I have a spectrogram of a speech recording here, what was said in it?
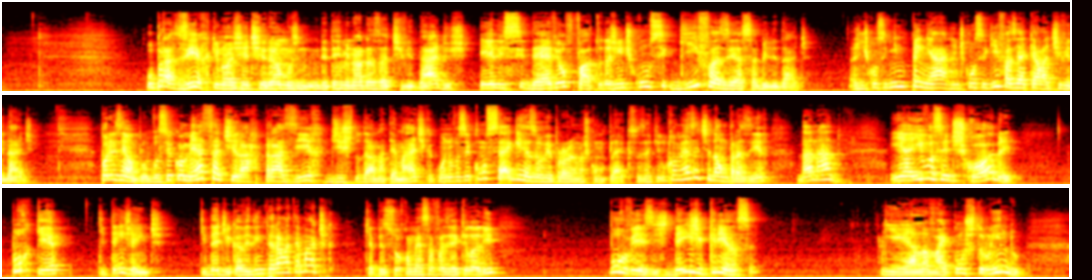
O prazer que nós retiramos em determinadas atividades, ele se deve ao fato da gente conseguir fazer essa habilidade. A gente conseguir empenhar, a gente conseguir fazer aquela atividade. Por exemplo, você começa a tirar prazer de estudar matemática quando você consegue resolver problemas complexos. Aquilo começa a te dar um prazer danado. E aí você descobre por que, que tem gente que dedica a vida inteira à matemática. Que a pessoa começa a fazer aquilo ali, por vezes, desde criança, e ela vai construindo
